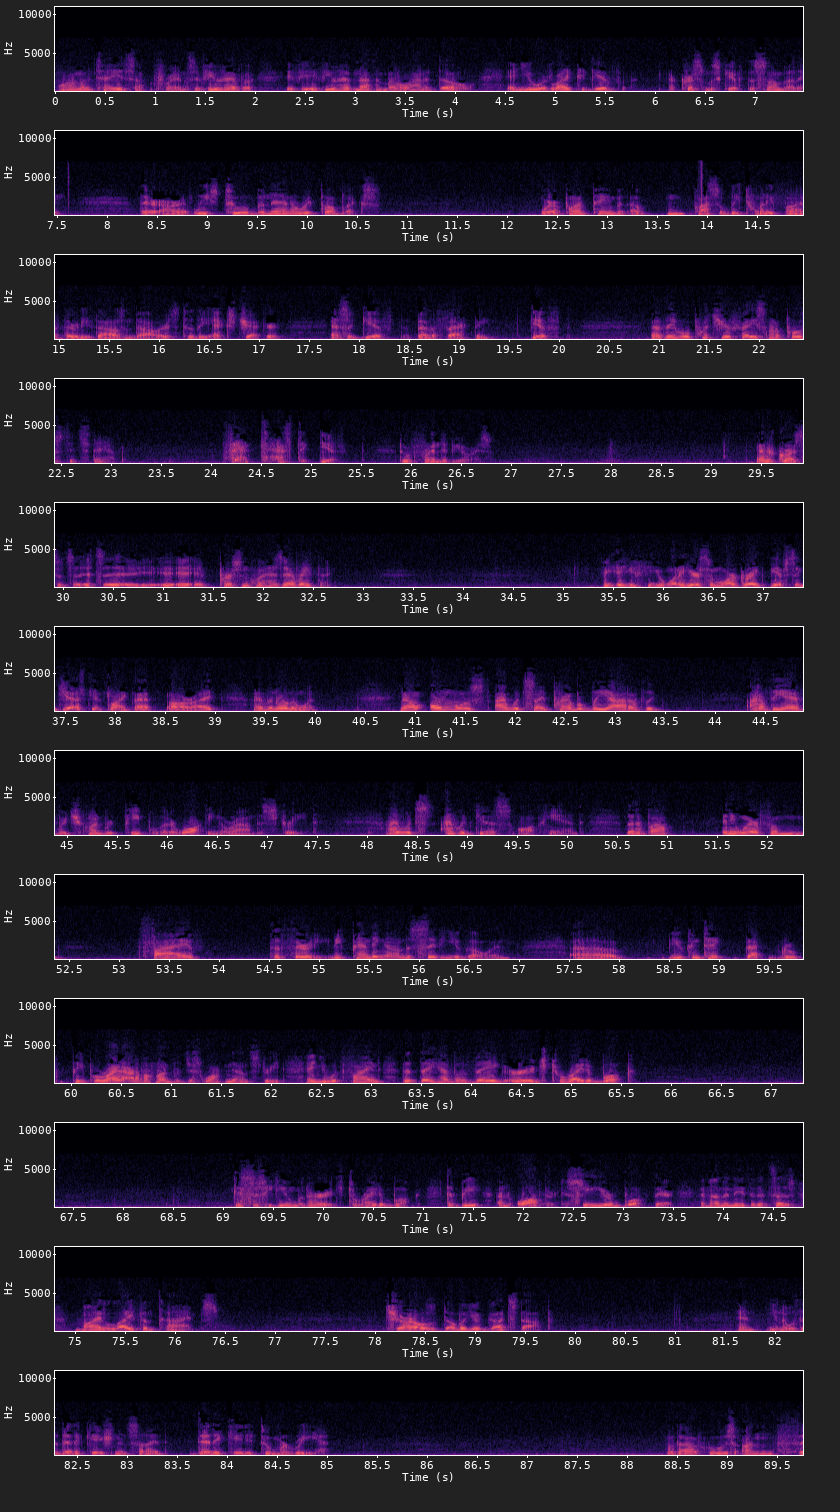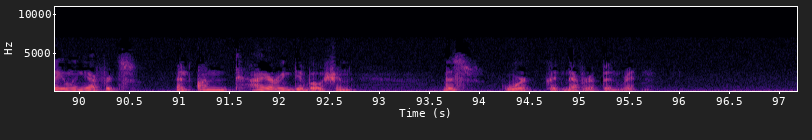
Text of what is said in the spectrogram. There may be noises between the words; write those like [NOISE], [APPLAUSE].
Well, I'm going to tell you something, friends. If you have a if you, if you have nothing but a lot of dough and you would like to give a Christmas gift to somebody, there are at least two banana republics where upon payment of hmm, possibly twenty-five, thirty thousand dollars to the exchequer as a gift, a benefacting gift, uh, they will put your face on a postage stamp fantastic gift to a friend of yours. And of course, it's a, it's a, a, person who has everything. You, you, want to hear some more great gift suggestions like that? All right, I have another one. Now, almost, I would say, probably out of the out of the average hundred people that are walking around the street, I would I would guess offhand that about anywhere from five to 30, depending on the city you go in. Uh, you can take that group of people right out of a hundred just walking down the street, and you would find that they have a vague urge to write a book. This is a human urge to write a book, to be an author, to see your book there, and underneath it it says, My Life and Times. Charles W. Gutstop. And you know, with the dedication inside, dedicated to Maria, without whose unfailing efforts and untiring devotion this work could never have been written.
